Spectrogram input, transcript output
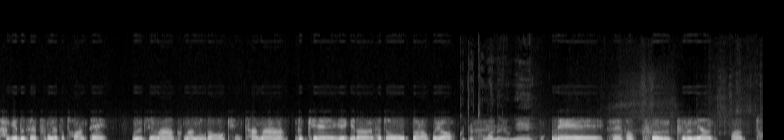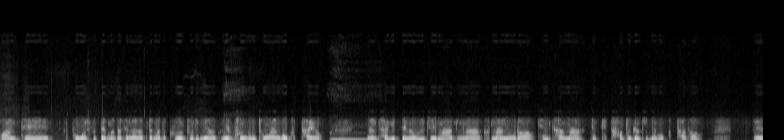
자기도 슬프면서 저한테 울지 마, 그만 울어, 괜찮아. 이렇게 얘기를 해주더라고요. 그때 통화 내용이? 네. 그래서 그걸 들으면, 아, 저한테 보고 싶을 때마다 생각할 때마다 그걸 들으면 그냥 음. 방금 통화한 것 같아요. 음. 그냥 자기 때문에 울지 마, 누나. 그만 울어. 괜찮아. 이렇게 다독여주는 것 같아서, 네,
